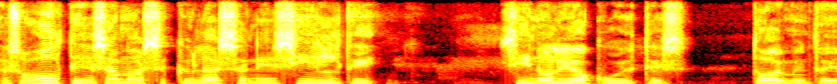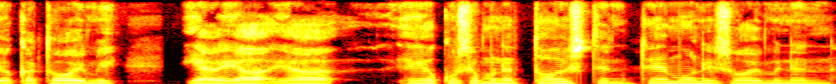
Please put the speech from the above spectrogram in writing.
jos oltiin samassa kylässä, niin silti siinä oli joku yhteistoiminta, joka toimi ja, ja, ja, ja joku semmoinen toisten demonisoiminen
